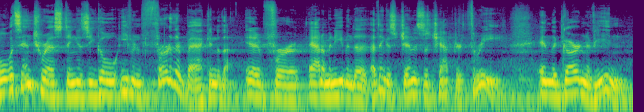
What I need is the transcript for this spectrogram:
Well, what's interesting is you go even further back into the, eh, for Adam and Eve, into, I think it's Genesis chapter 3, in the Garden of Eden.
